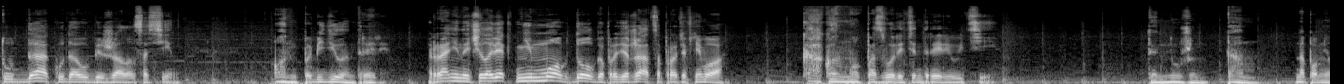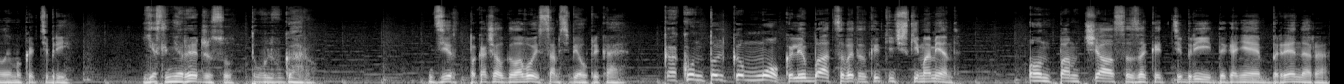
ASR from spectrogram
туда, куда убежал ассасин. Он победил Энтрери. Раненый человек не мог долго продержаться против него. Как он мог позволить Энтрери уйти? «Ты нужен там», — напомнила ему Каттебри. «Если не Реджису, то Вульфгару». Дирт покачал головой, сам себя упрекая. Как он только мог колебаться в этот критический момент? Он помчался за Каттебри, догоняя Бреннера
